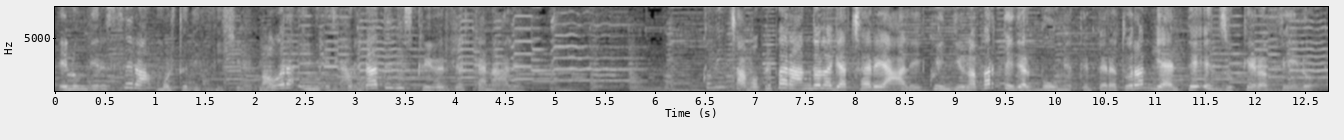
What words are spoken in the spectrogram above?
e non vi resterà molto difficile, ma ora iniziamo. Ricordate di iscrivervi al canale. Cominciamo preparando la ghiaccia reale, quindi una parte di albumi a temperatura ambiente e zucchero a velo.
